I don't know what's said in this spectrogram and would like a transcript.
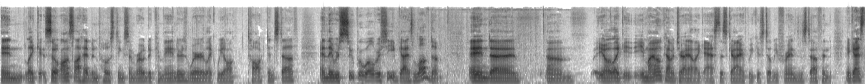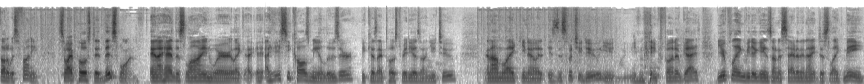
and like so onslaught had been posting some road to commanders where like we all talked and stuff and they were super well received guys loved them and uh, um, you know, like in my own commentary, I like asked this guy if we could still be friends and stuff, and, and guys thought it was funny. So I posted this one, and I had this line where like I, I, guess he calls me a loser because I post videos on YouTube, and I'm like, you know, is this what you do? You you make fun of guys? You're playing video games on a Saturday night just like me.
